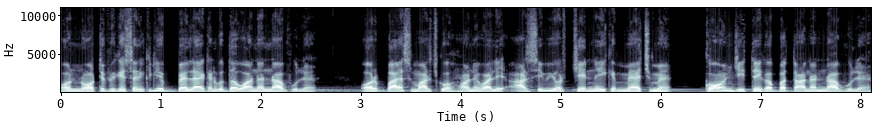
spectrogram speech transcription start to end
और नोटिफिकेशन के लिए बेल आइकन को दबाना ना भूलें। और 22 मार्च को होने वाले आरसीबी और चेन्नई के मैच में कौन जीतेगा बताना ना भूलें।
